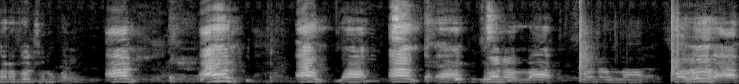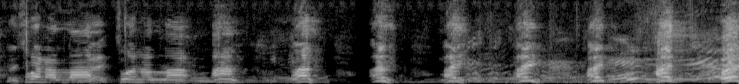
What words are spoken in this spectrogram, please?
তেরো জন শুরু করে। আল আল আল লা আল লা আল আল আল আই আই আই আই আই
